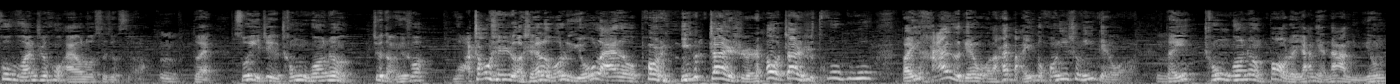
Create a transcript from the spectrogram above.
托付完之后，埃俄罗斯就死了。嗯，对，所以这个城武光正就等于说，我招谁惹谁了？我旅游来的，我碰上一个战士，然后战士托孤，把一孩子给我了，还把一个黄金圣衣给我了。等于成武光正抱着雅典娜女婴，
